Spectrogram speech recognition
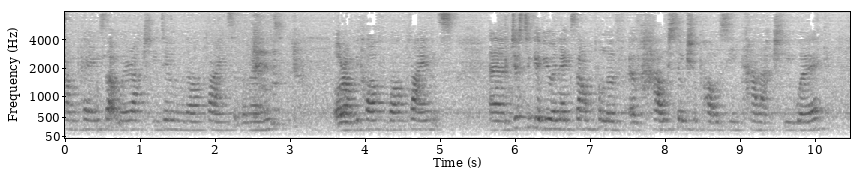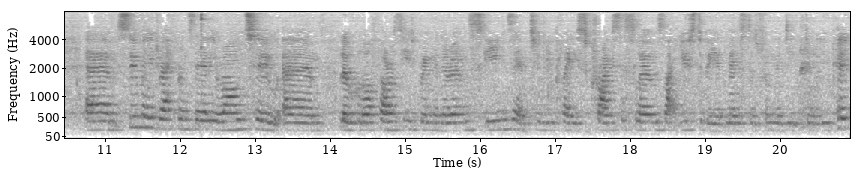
campaigns that we're actually doing with our clients at the moment, or on behalf of our clients, um, just to give you an example of, of how social policy can actually work. Um, Sue made reference earlier on to um, local authorities bringing their own schemes in to replace crisis loans that used to be administered from the deep. UK.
